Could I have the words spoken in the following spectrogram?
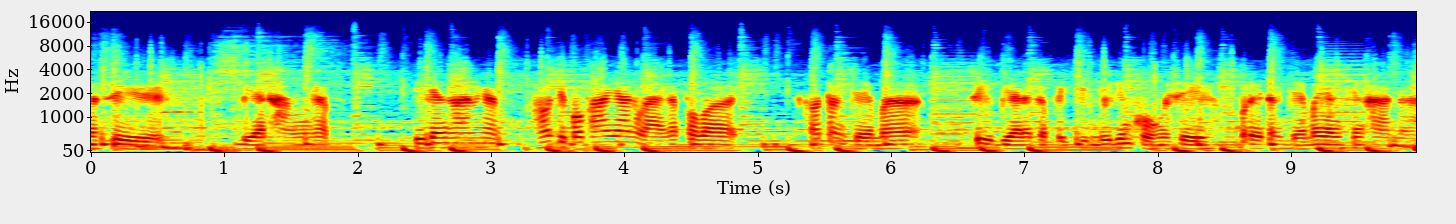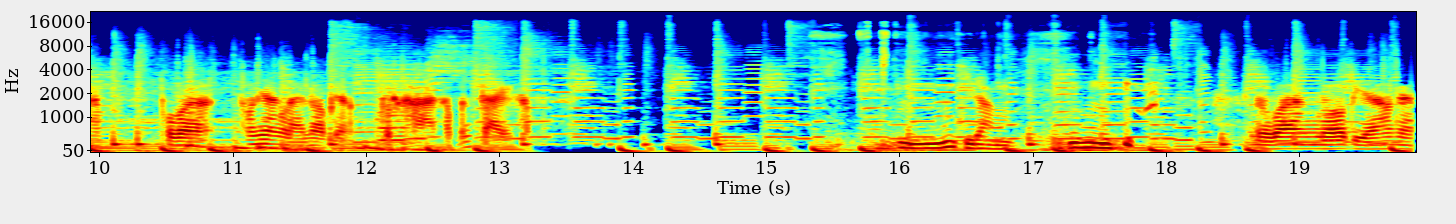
มาซื้อเบียร์ทังครับที่เชียงคานครับเขาสิบ่พาย่างหลายครับเพราะว่าเขาตั้งใจมา ซื้อเบียร์แล้วก็ไปกินอยู่ริมโขงก็ซื้อบ่ได้ตั้งใจมายังเชียงคานนะครับ เพราะว่าเขาย่างหลายรอบแล้วรถขาครับมันไกลครับ อืมกี่ดังอืมระหว่างรอเบียร์เขาก็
